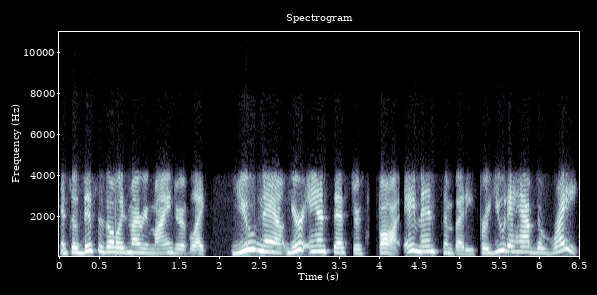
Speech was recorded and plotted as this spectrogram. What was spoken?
And so this is always my reminder of like, you now, your ancestors fought, amen, somebody, for you to have the right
